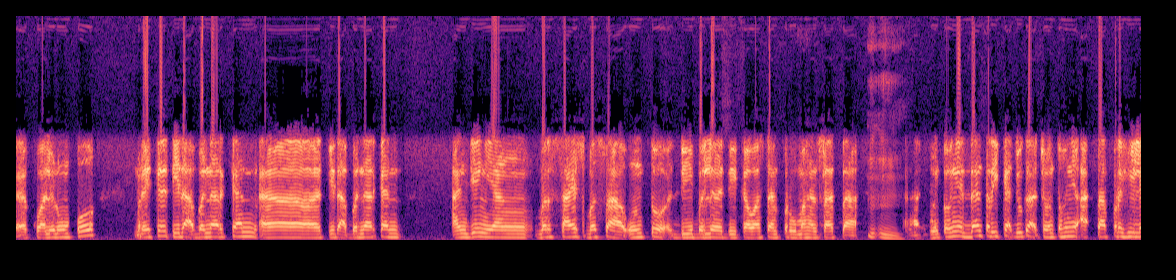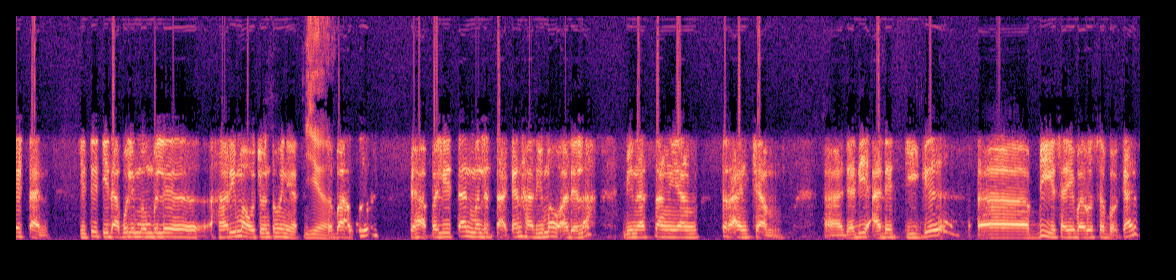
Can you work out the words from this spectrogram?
uh, Kuala Lumpur mereka tidak benarkan uh, tidak benarkan anjing yang bersaiz besar untuk dibela di kawasan perumahan serata. Mm-mm. Uh, contohnya dan terikat juga contohnya akta perhilatan. Kita tidak boleh membela harimau contohnya. Ya. Sebab apa? Pihak perhilatan meletakkan harimau adalah binatang yang terancam. Uh, jadi ada tiga uh, B saya baru sebutkan.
